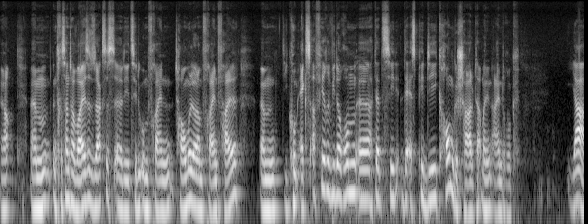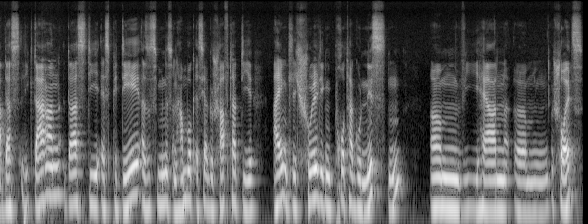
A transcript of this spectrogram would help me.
Ja, ähm, interessanterweise, du sagst es, äh, die CDU im freien Taumel oder im freien Fall. Ähm, die Cum-Ex-Affäre wiederum äh, hat der, der SPD kaum geschadet, hat man den Eindruck. Ja, das liegt daran, dass die SPD, also zumindest in Hamburg, es ja geschafft hat, die eigentlich schuldigen Protagonisten ähm, wie Herrn ähm, Scholz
